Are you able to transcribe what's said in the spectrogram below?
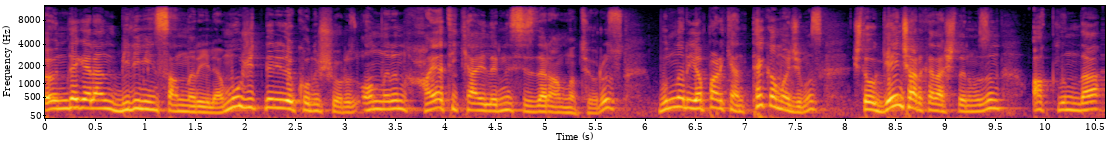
önde gelen bilim insanlarıyla, mucitleriyle konuşuyoruz. Onların hayat hikayelerini sizlere anlatıyoruz. Bunları yaparken tek amacımız işte o genç arkadaşlarımızın aklında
